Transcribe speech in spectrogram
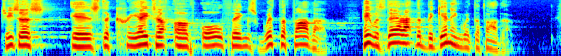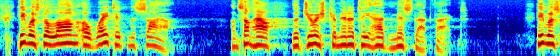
Jesus is the creator of all things with the Father. He was there at the beginning with the Father. He was the long awaited Messiah. And somehow the Jewish community had missed that fact. He was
